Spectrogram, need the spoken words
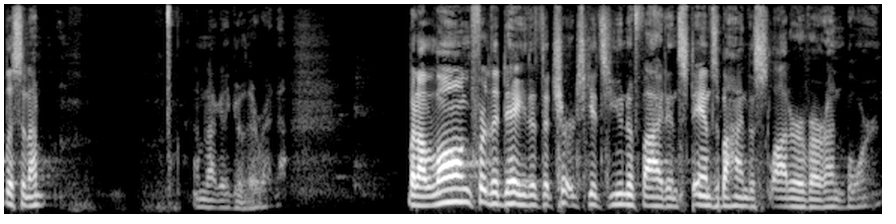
listen, I'm, I'm not going to go there right now. But I long for the day that the church gets unified and stands behind the slaughter of our unborn.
